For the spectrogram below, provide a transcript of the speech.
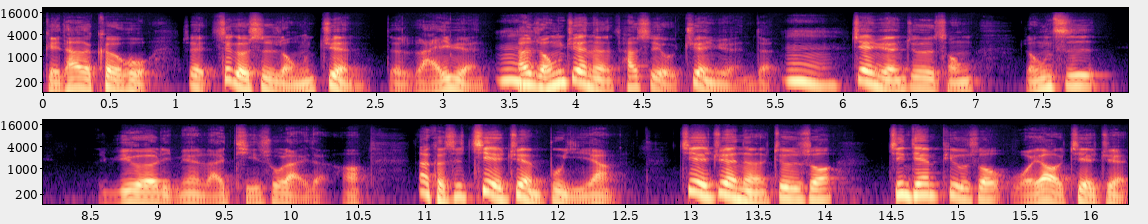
给他的客户，所以这个是融券的来源。那融券呢，它是有券源的，嗯，券源就是从融资余额里面来提出来的啊。那可是借券不一样，借券呢，就是说今天譬如说我要借券，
